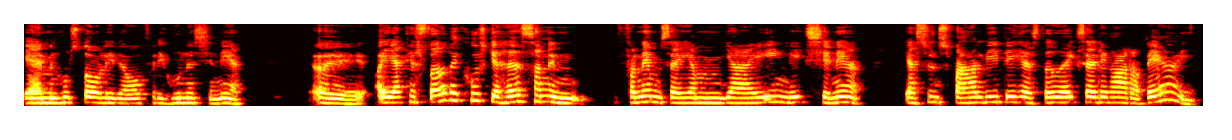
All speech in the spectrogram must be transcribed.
ja, men hun står lidt over, fordi hun er genert. Øh, og jeg kan stadigvæk huske, at jeg havde sådan en fornemmelse af, jamen jeg er egentlig ikke genert. Jeg synes bare lige, det her sted er ikke særlig rart at være i.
